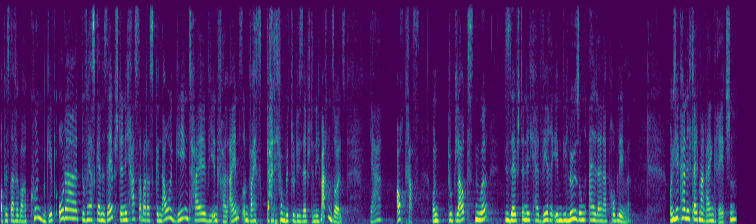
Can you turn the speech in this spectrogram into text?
ob es dafür überhaupt Kunden gibt. Oder du wärst gerne selbstständig, hast aber das genaue Gegenteil wie in Fall 1 und weißt gar nicht, womit du dich selbstständig machen sollst. Ja, auch krass. Und du glaubst nur, die Selbstständigkeit wäre eben die Lösung all deiner Probleme. Und hier kann ich gleich mal reingrätschen.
